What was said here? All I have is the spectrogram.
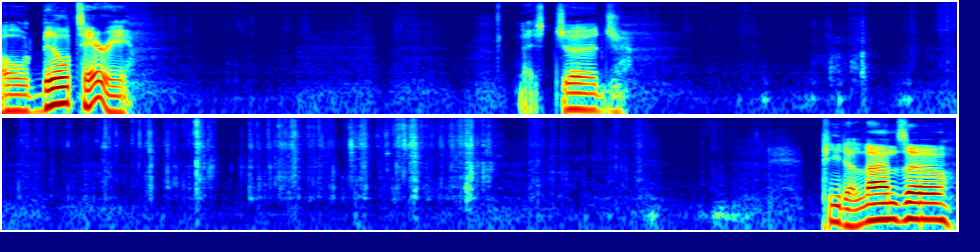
Old Bill Terry. Nice judge. Pete Alonso.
